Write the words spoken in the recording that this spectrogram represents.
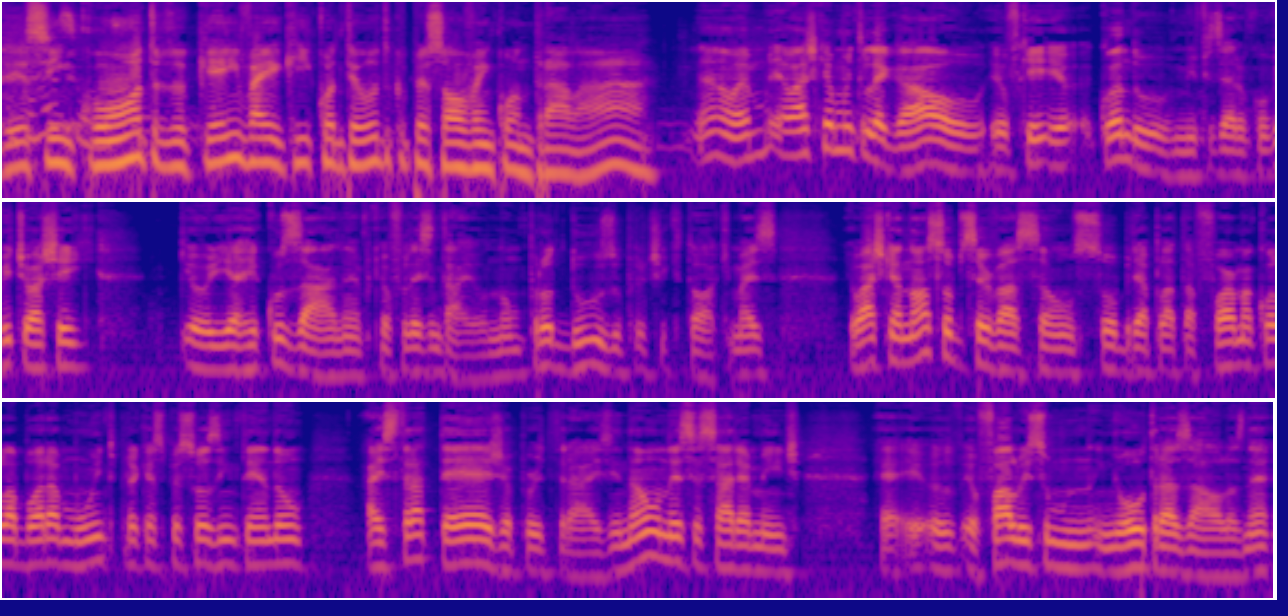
desse encontro, do quem vai, que conteúdo que o pessoal vai encontrar lá. Não, é- eu acho que é muito legal. Eu fiquei. eu- quando me fizeram o convite, eu achei que eu ia recusar, né? Porque eu falei assim, tá, eu não produzo pro TikTok, mas eu acho que a nossa observação sobre a plataforma colabora muito para que as pessoas entendam a estratégia por trás. E não necessariamente. é, eu, eu falo isso em outras aulas, né?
